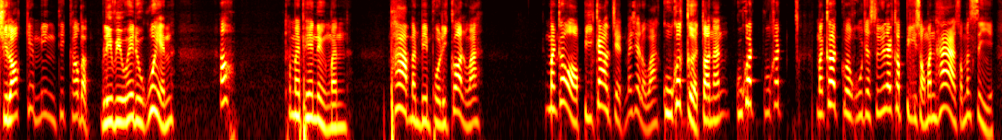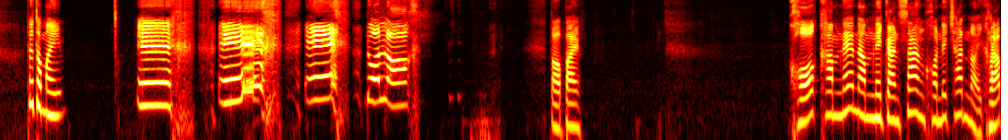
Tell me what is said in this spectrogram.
ชิล็อกเกมมิ่งที่เขาแบบรีวิวให้ดูกูเห็น เอ้าทำไม Play หนึ่งมันภาพมันเป็น polygon วะ มันก็ออกปี 97 ไม่ใช่เหรอวะ กูก็เกิดตอนนั้น กูก็ กูก็ มันก็กูจะซื้อได้ก็ปี 2005 2004แต่ทำไม เอ เอ เอ โดนหลอก ต่อไป ขอคำแนะนำในการสร้างคอนเน t ชันหน่อยครับ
